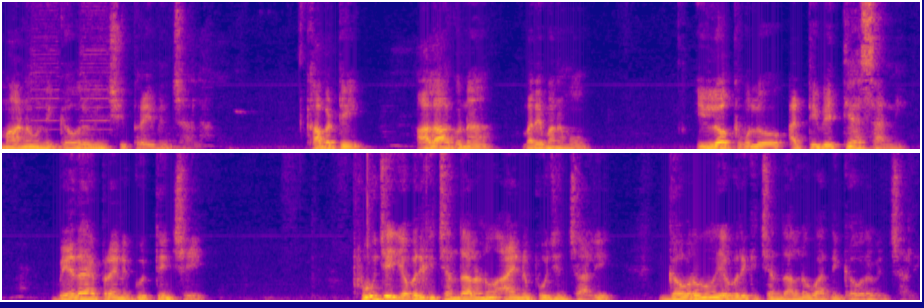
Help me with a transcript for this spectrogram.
మానవుని గౌరవించి ప్రేమించాల? కాబట్టి అలాగున మరి మనము ఈ లోకములో అట్టి వ్యత్యాసాన్ని భేదాభిప్రాయాన్ని గుర్తించి పూజ ఎవరికి చెందాలనో ఆయన పూజించాలి గౌరవం ఎవరికి చెందాలనో వారిని గౌరవించాలి.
